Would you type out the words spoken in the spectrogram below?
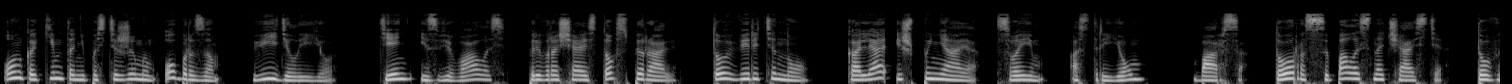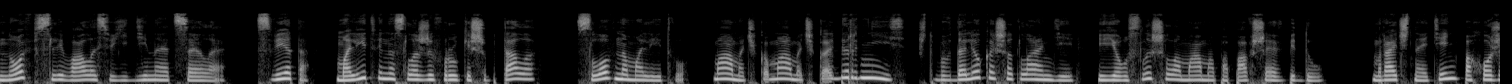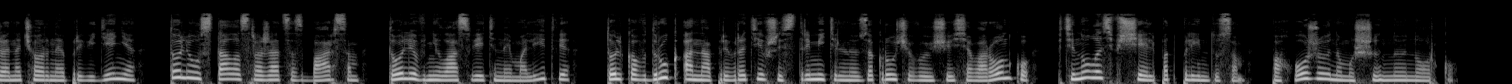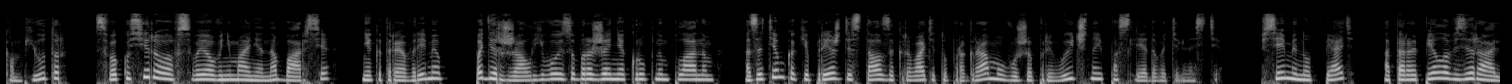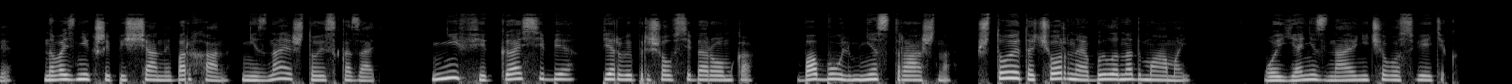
Он каким-то непостижимым образом видел ее. Тень извивалась, превращаясь то в спираль, то в веретено, коля и шпыняя своим острием Барса, то рассыпалась на части, то вновь сливалась в единое целое. Света, молитвенно сложив руки, шептала, словно молитву. «Мамочка, мамочка, обернись!» чтобы в далекой Шотландии ее услышала мама, попавшая в беду. Мрачная тень, похожая на черное привидение, то ли устала сражаться с Барсом, то ли вняла светиной молитве, только вдруг она, превратившись в стремительную закручивающуюся воронку, втянулась в щель под плинтусом, похожую на мышиную норку. Компьютер, сфокусировав свое внимание на Барсе, некоторое время подержал его изображение крупным планом, а затем, как и прежде, стал закрывать эту программу в уже привычной последовательности. Все минут пять оторопело взирали на возникший песчаный бархан, не зная, что и сказать. «Нифига себе!» — первый пришел в себя Ромка. «Бабуль, мне страшно. Что это черное было над мамой?» «Ой, я не знаю ничего, Светик.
